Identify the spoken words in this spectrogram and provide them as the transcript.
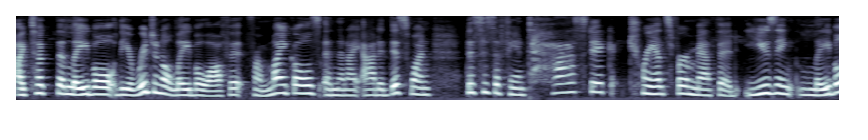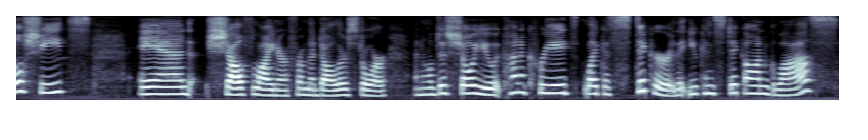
I took the label, the original label off it from Michael's, and then I added this one. This is a fantastic transfer method using label sheets and shelf liner from the dollar store. And I'll just show you, it kind of creates like a sticker that you can stick on glass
